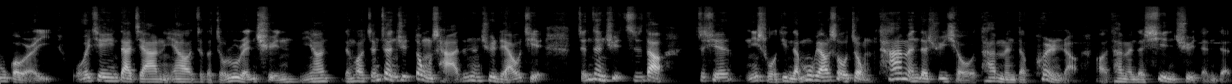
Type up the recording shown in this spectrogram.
Google 而已，我会建议大家，你要这个走入人群，你要能够真正去洞察，真正去了解，真正去知道这些你锁定的目标受众他们的需求、他们的困扰啊、他们的兴趣等等。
